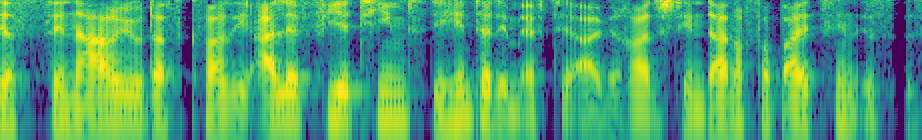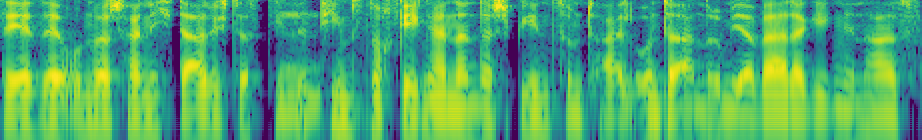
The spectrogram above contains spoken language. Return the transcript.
das Szenario, dass quasi alle vier Teams, die hinter dem FCA gerade stehen, da noch vorbeiziehen, ist sehr, sehr unwahrscheinlich dadurch, dass diese mhm. Teams noch gegeneinander spielen zum Teil. Unter anderem ja Werder gegen den HSV.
